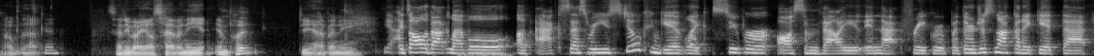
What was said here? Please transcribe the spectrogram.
Love That's that. good. Does anybody else have any input? Do you have any? Yeah, it's all about level of access where you still can give like super awesome value in that free group, but they're just not going to get that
